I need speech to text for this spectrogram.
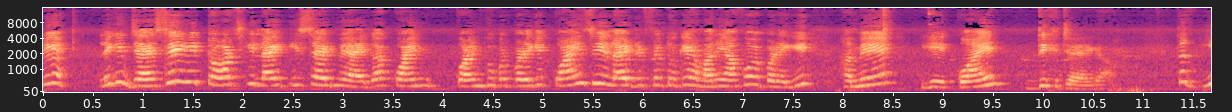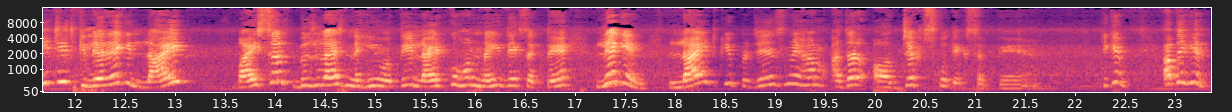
ठीक है? लेकिन जैसे ही टॉर्च की लाइट इस साइड में आएगा क्वाइन क्वाइन के ऊपर पड़ेगी क्वाइन से ये लाइट रिफ्लेक्ट होकर हमारी आँखों में पड़ेगी, हमें ये क्वाइन दिख जाएगा। तो ये चीज़ क्लियर है कि लाइट बाई विजुलाइज नहीं होती, लाइट को हम नहीं देख सकते हैं, लेकिन लाइट की प्रेजेंस में हम अदर ऑब्जेक्ट्स को देख सकते हैं। ठीक है? अब देखिए,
